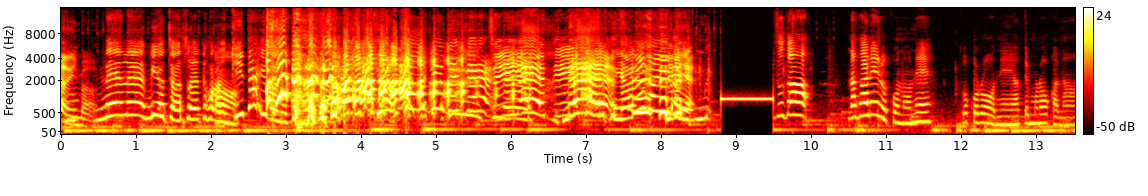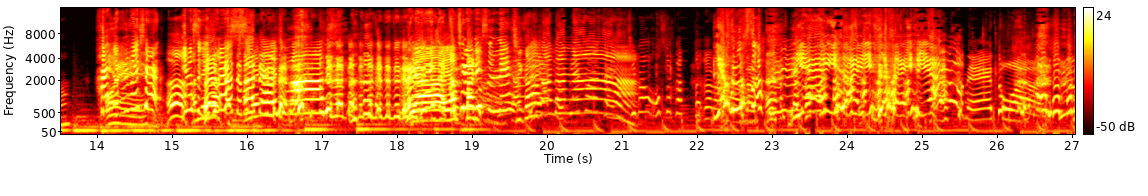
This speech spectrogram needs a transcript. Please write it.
たやん今ねえねえみおちゃんそうやってほら、うん聞いた今の子違う違うやれいやいや水が流れるこのねところをねやってもらおうかなはいやりましうんお願いしえ待って待って待って待って待って待って待っていやーやっぱり違うだ一番遅かったからす。いやいやいやいや。ねとはポエム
